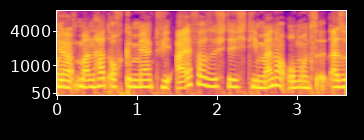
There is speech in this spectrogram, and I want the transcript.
Und Ja. man hat auch gemerkt, wie eifersüchtig die Männer um uns, also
